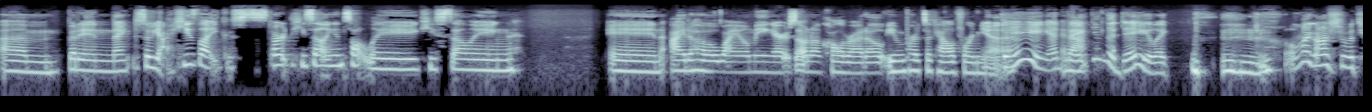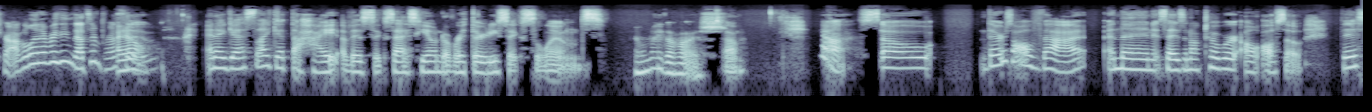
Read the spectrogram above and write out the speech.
Um, but in nine, so yeah, he's like start. He's selling in Salt Lake. He's selling in Idaho, Wyoming, Arizona, Colorado, even parts of California. Dang. And, and I- back in the day, like, hmm oh my gosh, with travel and everything, that's impressive. know. And I guess like at the height of his success, he owned over thirty six saloons. Oh my gosh. Yeah. So there's all of that. And then it says in October, oh, also, this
